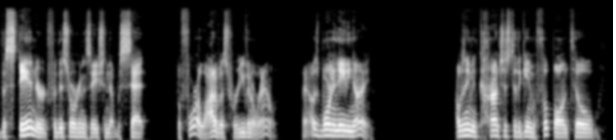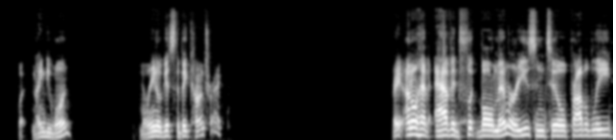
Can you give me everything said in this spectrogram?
the standard for this organization that was set before a lot of us were even around. I was born in 89 i wasn't even conscious to the game of football until what 91 marino gets the big contract. Right? I don't have avid football memories until probably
